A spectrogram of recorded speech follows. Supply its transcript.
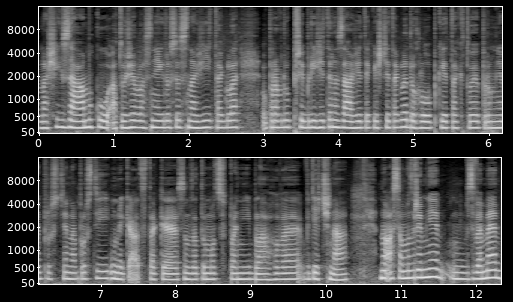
našich zámků a to, že vlastně někdo se snaží takhle opravdu přiblížit ten zážitek ještě takhle do hloubky, tak to je pro mě prostě naprostý unikát. Také jsem za to moc paní Bláhové vděčná. No a samozřejmě zveme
